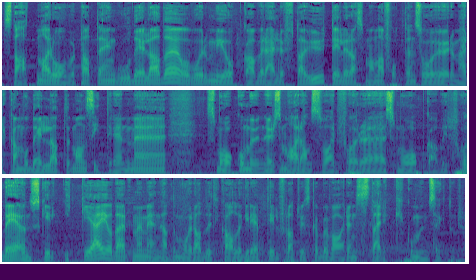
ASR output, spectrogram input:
staten har overtatt en god del av det, og hvor mye oppgaver er løfta ut. Eller altså man har fått en så øremerka modell at man sitter igjen med små kommuner som har ansvar for uh, små oppgaver. Og Det ønsker ikke jeg, og dermed mener jeg at det må radikale grep til for at vi skal bevare en sterk kommunesektor.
